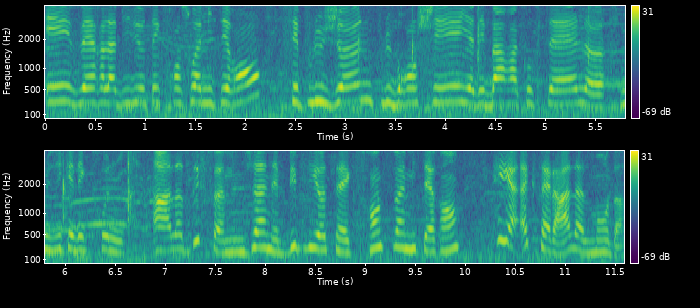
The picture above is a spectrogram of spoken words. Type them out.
Et vers la bibliothèque François Mitterrand, c'est plus jeune, plus branché. Il y a des bars à cocktails, euh, musique électronique. على الضفة من جانب بيبليوتيك فرانسوا ميتيران هي أكثر على الموضة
